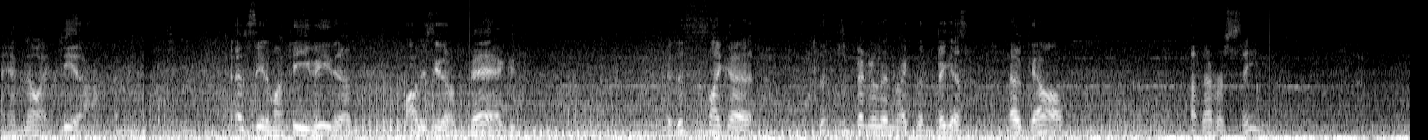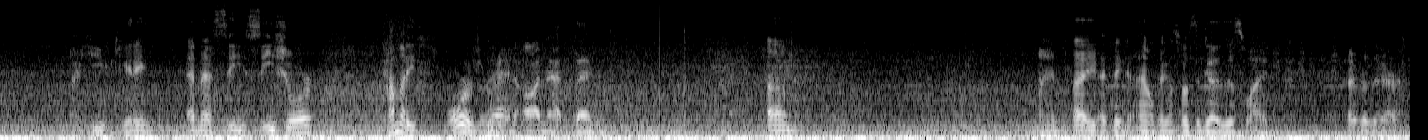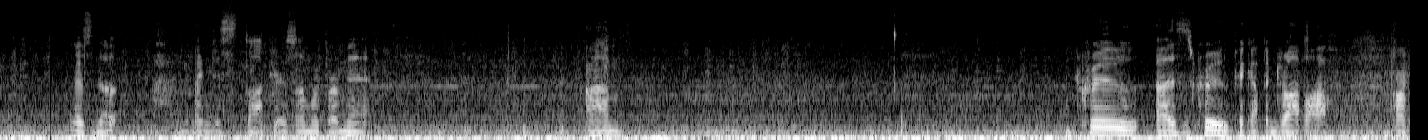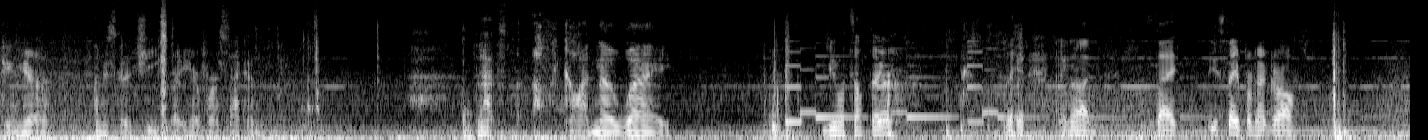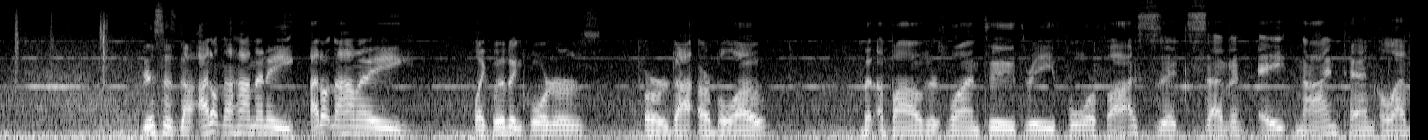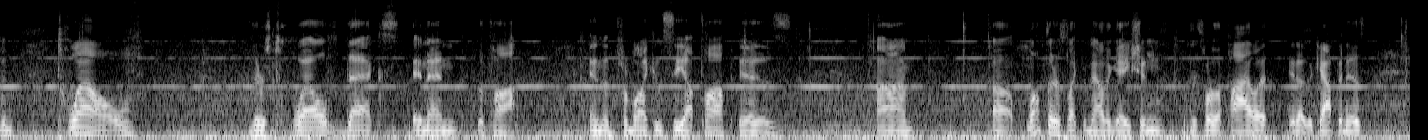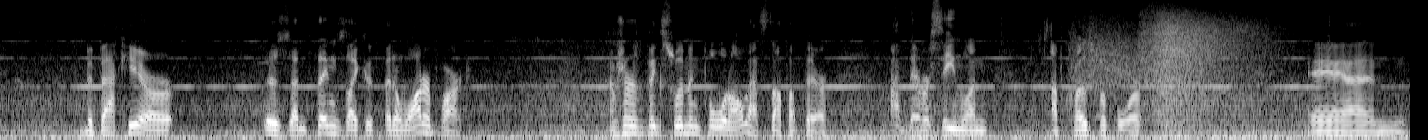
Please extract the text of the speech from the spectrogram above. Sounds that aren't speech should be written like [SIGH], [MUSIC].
I had no idea. I mean, I've seen them on TV. They're obviously they're big. But this is like a, this is bigger than like the biggest hotel I've ever seen. Are you kidding? MSC Seashore? How many floors are in on that thing? Um, I, I, think I don't think I'm supposed to go this way. Over there. There's no. [SIGHS] I I can just stop here somewhere for a minute. Um. Crew. Uh, this is crew pick up and drop off parking here. I'm just gonna cheat right here for a second. That's. Oh my God! No way. You know what's up there? [LAUGHS] Hang on. Stay. You stay from it, girl. This is not. I don't know how many. I don't know how many, like living quarters, or or below. But above, there's one, two, three, four, five, six, seven, eight, nine, ten, eleven, twelve. There's 12 decks, and then the top. And from what I can see up top is, um, uh, well, there's like the navigation. This is where the pilot, you know, the captain is. But back here, there's some things like at a water park. I'm sure there's a big swimming pool and all that stuff up there. I've never seen one up close before. And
